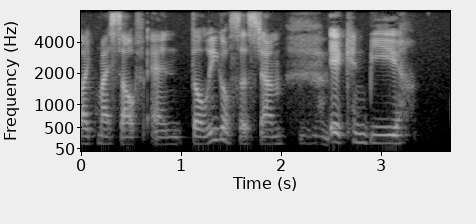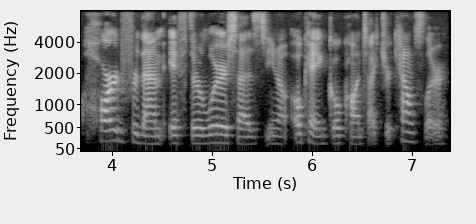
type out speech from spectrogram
like myself and the legal system Mhm. it can be hard for them if their lawyer says you know okay go contact your counselor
